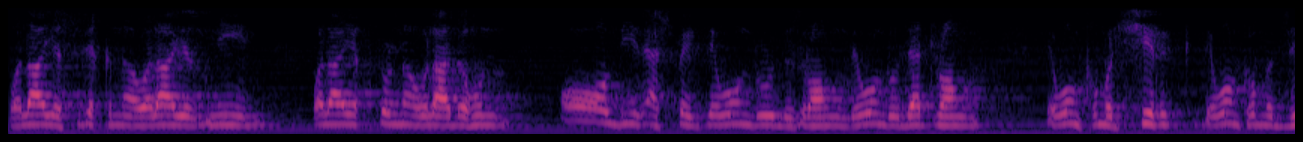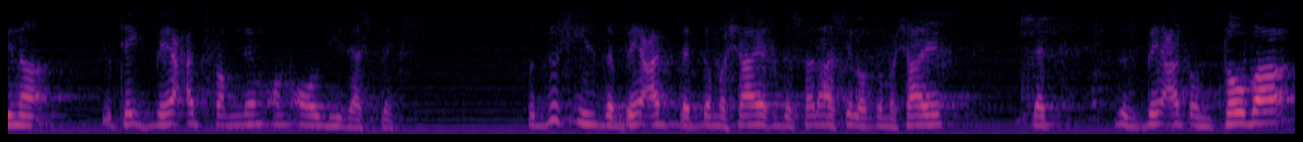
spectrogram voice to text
وَلَا يَسْرِقْنَ وَلَا يَزْنِينَ وَلَا يَقْتُلْنَ أَوْلَادَهُنَّ All these aspects, they won't do this wrong, they won't do that wrong, they won't commit shirk, they won't commit zina. You take bay'at from them on all these aspects. So this is the bay'at that the mashayikh, the salasil of the mashayikh, that this bay'at on tawbah,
